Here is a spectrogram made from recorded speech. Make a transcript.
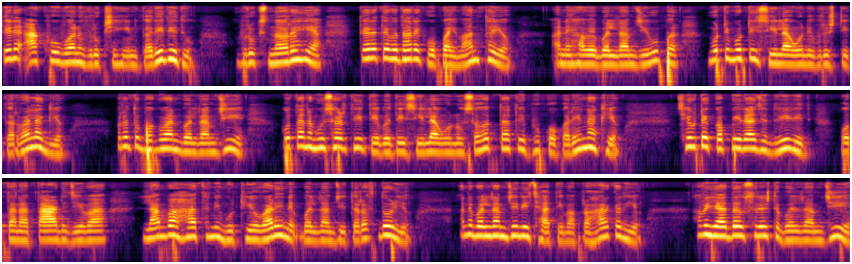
તેણે આખું વન વૃક્ષહીન કરી દીધું. વૃક્ષ ન રહ્યા ત્યારે તે વધારે કોપાયમાન થયો અને હવે બલરામજી ઉપર મોટી મોટી શિલાઓની વૃષ્ટિ કરવા લાગ્યો. પરંતુ ભગવાન બલરામજીએ પોતાના મુસળથી તે બધી શિલાઓનો સહજતાથી ભૂકો કરી નાખ્યો. છેવટે કપિરાજ દ્વિવિધ પોતાના તાડ જેવા લાંબા હાથની મુઠ્ઠીઓ વાળીને બલરામજી તરફ દોડ્યો અને બલરામજીની છાતીમાં પ્રહાર કર્યો. હવે યાદવ શ્રેષ્ઠ બલરામજીએ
